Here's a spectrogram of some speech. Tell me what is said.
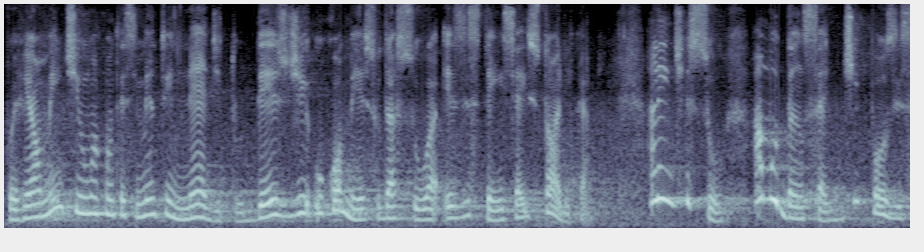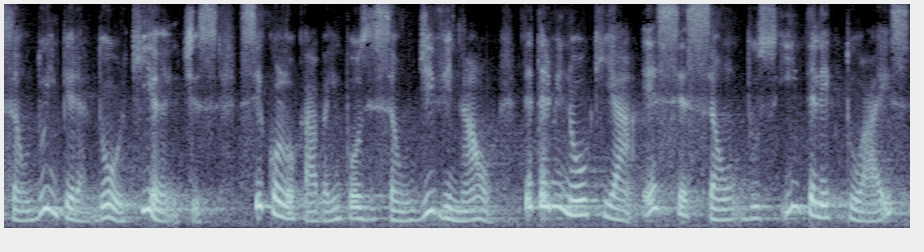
Foi realmente um acontecimento inédito desde o começo da sua existência histórica. Além disso, a mudança de posição do imperador, que antes se colocava em posição divinal, determinou que, à exceção dos intelectuais,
